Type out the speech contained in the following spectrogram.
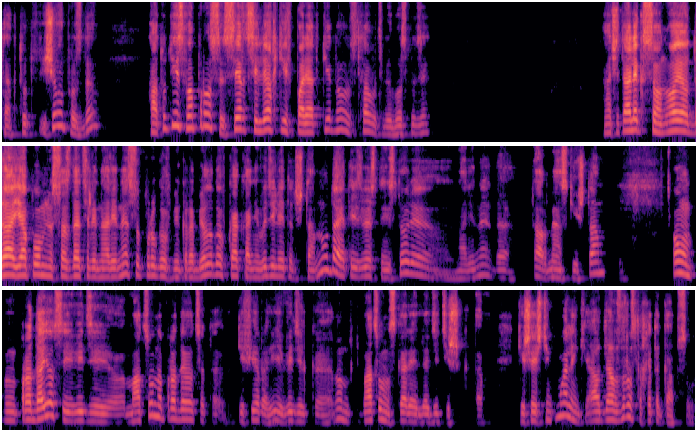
Так, тут еще вопрос, да? А, тут есть вопросы. Сердце легкие в порядке. Ну, слава тебе, Господи. Значит, Алексон. Ой, да, я помню создателей Нарине, супругов микробиологов, как они выделили этот штамм. Ну да, это известная история. Нарине, да. Это армянский штамм. Он продается и в виде мацуна продается, это кефира, и в виде, ну, мацуна скорее для детишек, там кишечник маленький, а для взрослых это капсулы.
